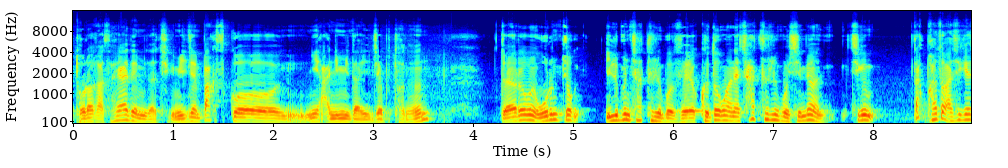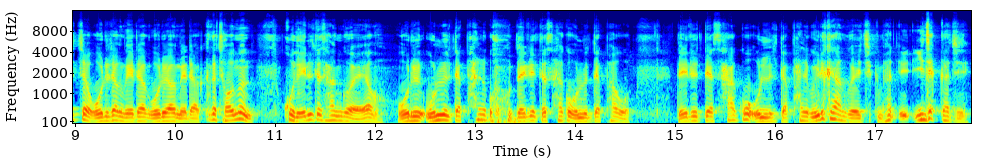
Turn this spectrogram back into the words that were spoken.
돌아가서 해야 됩니다. 지금 이젠 박스권이 아닙니다. 이제부터는 자 여러분 오른쪽 1분 차트를 보세요. 그동안의 차트를 보시면 지금 딱 봐도 아시겠죠? 오르락 내리락 오르락 내리락. 그러니까 저는 그 내릴 때 산 거예요. 오를 오를 때 팔고 내릴 때 사고 오를 때 파고 내릴 때 사고 올릴 때 팔고 이렇게 한 거예요. 지금 현, 이제까지.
